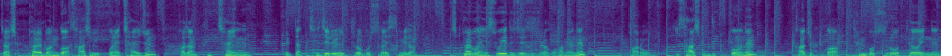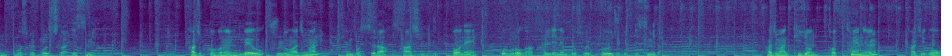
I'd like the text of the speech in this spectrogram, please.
자, 18번과 46번의 차이 중 가장 큰 차이는 일단 재질을 들어볼 수가 있습니다. 18번이 스웨이드 재질이라고 하면은 바로 이 46번은 가죽과 캔버스로 되어 있는 모습을 볼 수가 있습니다. 가죽 부분은 매우 훌륭하지만 캔버스라 46번의 호불호가 갈리는 모습을 보여주고 있습니다. 하지만 기존 더10을 가지고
